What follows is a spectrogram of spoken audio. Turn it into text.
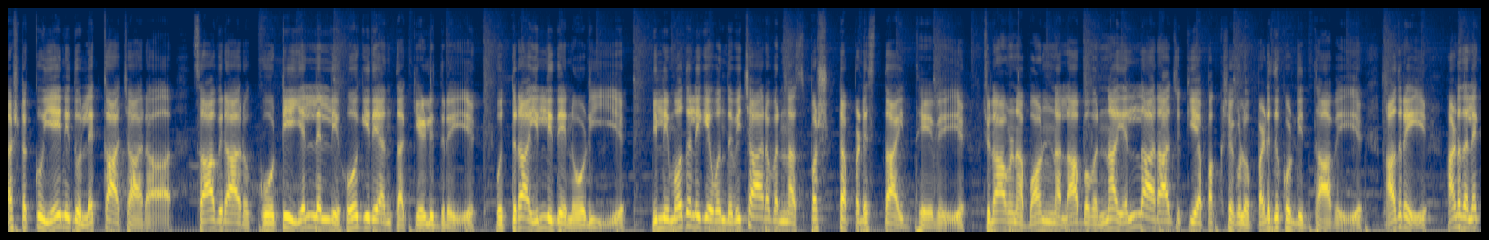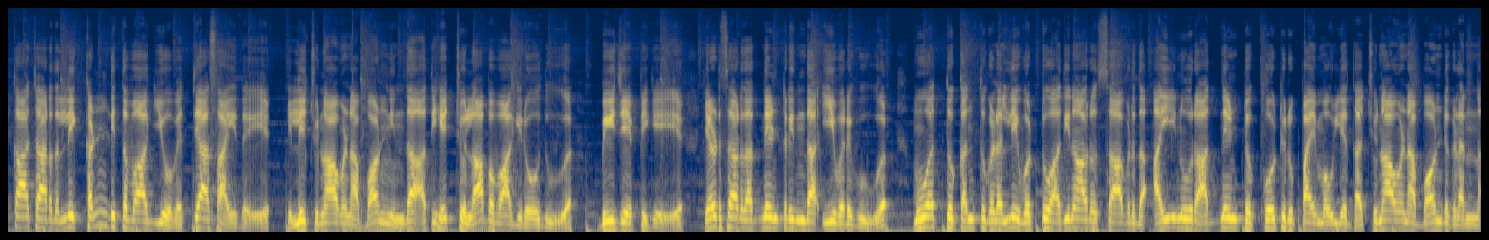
ಅಷ್ಟಕ್ಕೂ ಏನಿದು ಲೆಕ್ಕಾಚಾರ? ಸಾವಿರಾರು ಕೋಟಿ ಎಲ್ಲೆಲ್ಲಿ ಹೋಗಿದೆ ಅಂತ ಕೇಳಿದ್ರೆ ಉತ್ತರ ಇಲ್ಲಿದೆ ನೋಡಿ. ಇಲ್ಲಿ ಮೊದಲಿಗೆ ಒಂದು ವಿಚಾರವನ್ನ ಸ್ಪಷ್ಟಪಡಿಸ್ತಾ ಇದ್ದೇವೆ. ಚುನಾವಣಾ ಬಾಂಡ್ನ ಲಾಭವನ್ನ ಎಲ್ಲಾ ರಾಜಕೀಯ ಪಕ್ಷಗಳು ಪಡೆದುಕೊಂಡಿದ್ದಾವೆ. ಆದರೆ ಹಣದ ಲೆಕ್ಕಾಚಾರದಲ್ಲಿ ಖಂಡಿತವಾಗಿಯೂ ವ್ಯತ್ಯಾಸ ಇದೆ. ಇಲ್ಲಿ ಚುನಾವಣಾ ಬಾಂಡ್ನಿಂದ ಅತಿ ಹೆಚ್ಚು ಲಾಭವಾಗಿರೋದು ಬಿಜೆಪಿಗೆ ಎರಡು ಸಾವಿರದ ಹದಿನೆಂಟರಿಂದ ಈವರೆಗೂ ಮೂವತ್ತು ಕಂತುಗಳಲ್ಲಿ ಒಟ್ಟು ಹದಿನಾರು ಸಾವಿರದ ಐನೂರ ಹದಿನೆಂಟು ಕೋಟಿ ರೂಪಾಯಿ ಮೌಲ್ಯದ ಚುನಾವಣಾ ಬಾಂಡ್ಗಳನ್ನ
